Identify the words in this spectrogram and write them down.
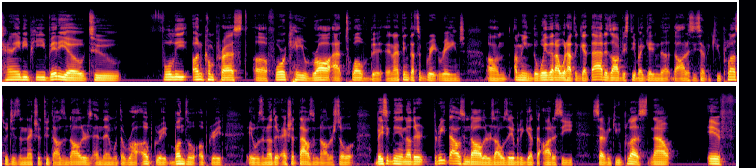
1080p video to fully uncompressed uh, 4K RAW at 12 bit. And I think that's a great range Um, I mean, the way that I would have to get that is obviously by getting the, the Odyssey 7Q Plus, which is an extra $2,000. And then with the raw upgrade, bundle upgrade, it was another extra $1,000. So basically, another $3,000, I was able to get the Odyssey 7Q Plus. Now, if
